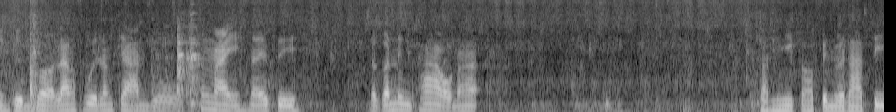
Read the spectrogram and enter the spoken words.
ยังคืมก็ล้างถ้วยล้างจานอยู่ข้างในในซีแล้วก็นึ่งข้าวนะฮะตอนนี้ก็เป็นเวลาตี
